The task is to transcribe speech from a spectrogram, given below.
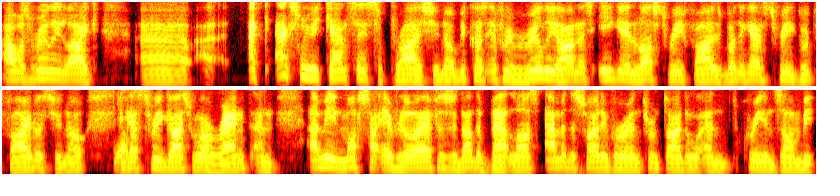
I was really like, uh, actually we can't say surprise, you know, because if we're really honest, Ige lost three fights, but against three good fighters, you know, Yep. against three guys who are ranked. And I mean, Movsar Evloev is another bad loss. Emmett is fighting for an interim title, and Korean Zombie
